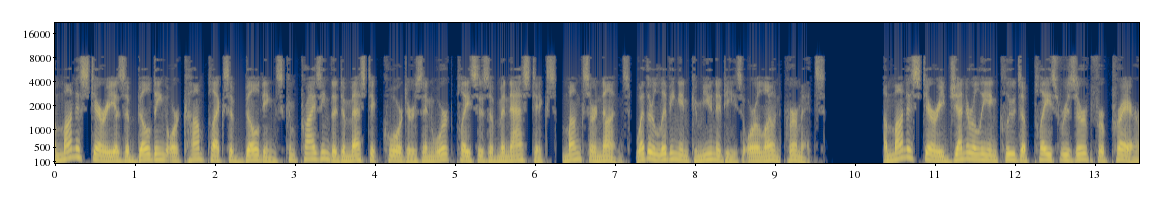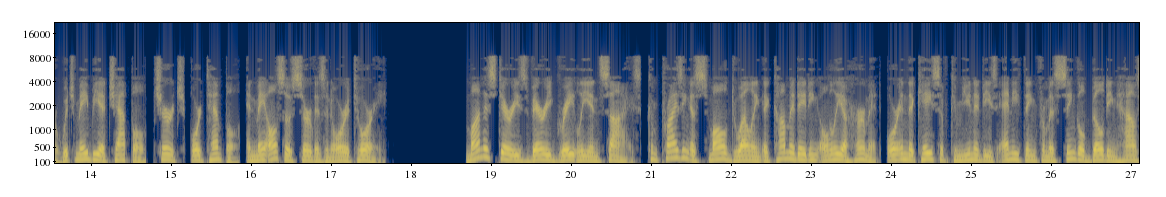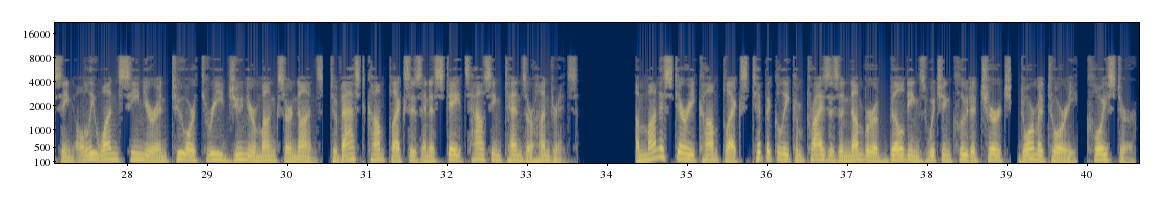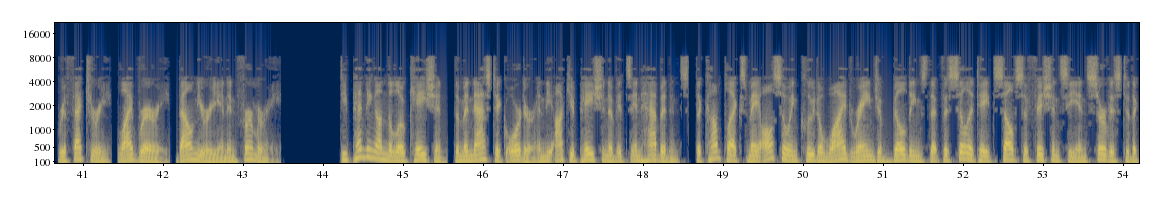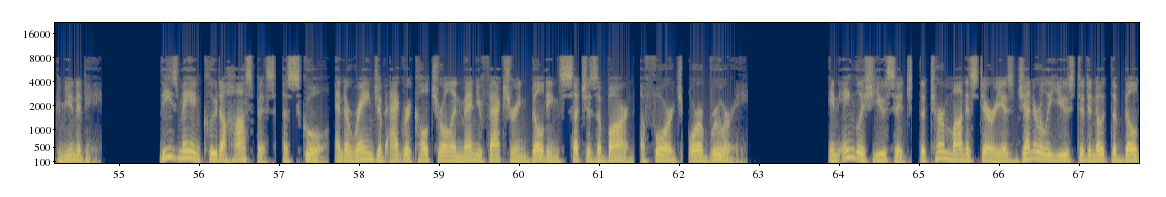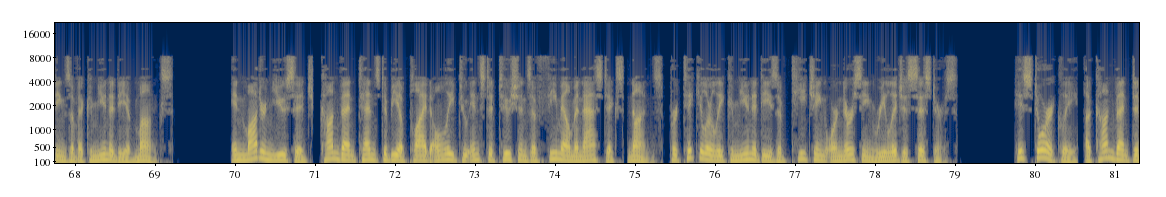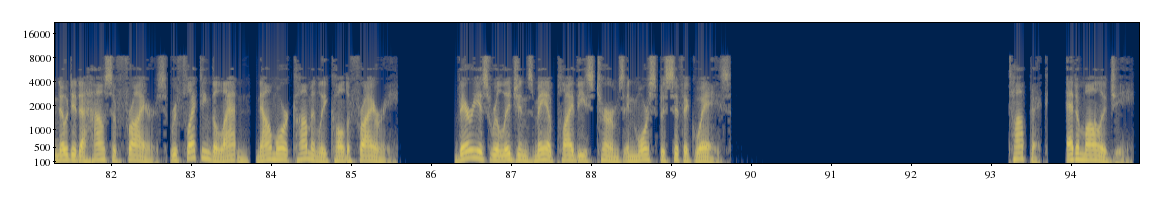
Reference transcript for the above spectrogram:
A monastery is a building or complex of buildings comprising the domestic quarters and workplaces of monastics, monks or nuns, whether living in communities or alone hermits. A monastery generally includes a place reserved for prayer which may be a chapel, church, or temple, and may also serve as an oratory. Monasteries vary greatly in size, comprising a small dwelling accommodating only a hermit, or in the case of communities anything from a single building housing only one senior and two or three junior monks or nuns, to vast complexes and estates housing tens or hundreds. A monastery complex typically comprises a number of buildings which include a church, dormitory, cloister, refectory, library, balneary and infirmary. Depending on the location, the monastic order and the occupation of its inhabitants, the complex may also include a wide range of buildings that facilitate self-sufficiency and service to the community. These may include a hospice, a school, and a range of agricultural and manufacturing buildings such as a barn, a forge, or a brewery. In English usage, the term monastery is generally used to denote the buildings of a community of monks. In modern usage, convent tends to be applied only to institutions of female monastics nuns, particularly communities of teaching or nursing religious sisters. Historically, a convent denoted a house of friars reflecting the Latin, now more commonly called a friary. Various religions may apply these terms in more specific ways. Etymology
